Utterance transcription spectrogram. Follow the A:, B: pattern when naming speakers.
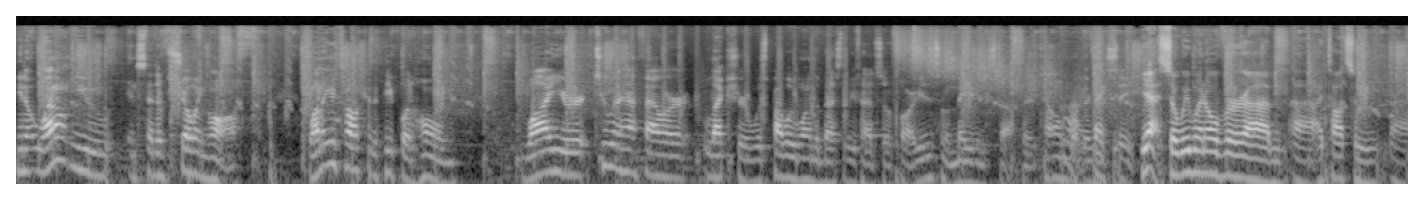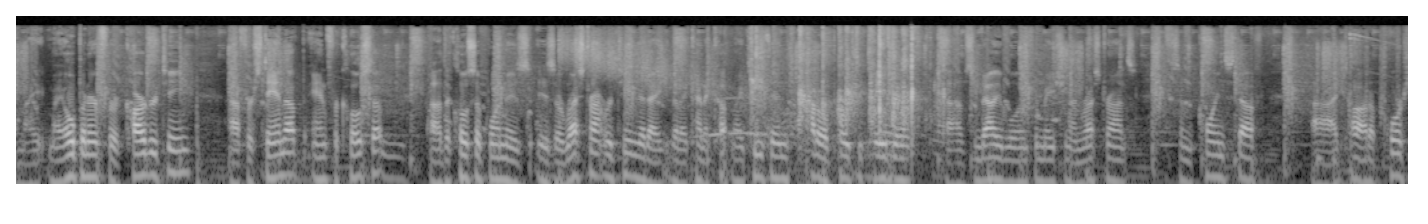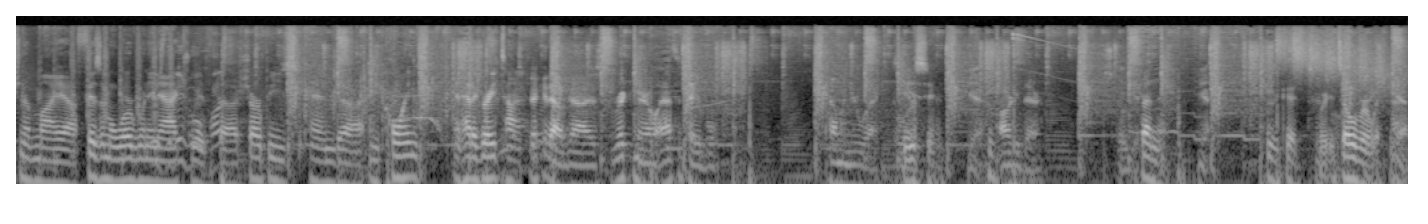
A: You know, why don't you, instead of showing off, why don't you talk to the people at home why your two and a half hour lecture was probably one of the best that we've had so far. You did some amazing stuff. Tell them what they're going to see.
B: Yeah, so we went over, um, uh, I taught some, uh, my, my opener for card routine, uh, for stand-up and for close-up. Uh, the close-up one is, is a restaurant routine that I, that I kind of cut my teeth in, how to approach a table, uh, some valuable information on restaurants, some coin stuff. Uh, I taught a portion of my uh, FISM award-winning act with uh, Sharpies and, uh, and coins and had a great time.
A: Check it out, guys. Rick Merrill at the table. Coming your way.
B: See you soon.
A: Yeah, already there. Just go get
B: Spend it.
A: Yeah.
B: It was good. It's over with now.
A: Yeah.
